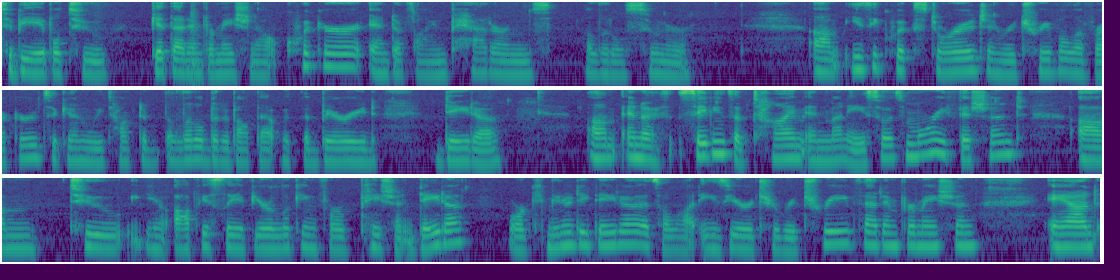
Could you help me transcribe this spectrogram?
to be able to get that information out quicker and to find patterns a little sooner. Um, easy quick storage and retrieval of records. Again, we talked a, a little bit about that with the buried data. Um, and a savings of time and money. So it's more efficient um, to, you know, obviously if you're looking for patient data or community data, it's a lot easier to retrieve that information. And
